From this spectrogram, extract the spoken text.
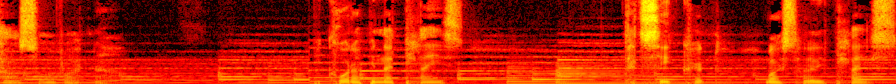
Household right now. Be caught up in that place, that secret, most holy place.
